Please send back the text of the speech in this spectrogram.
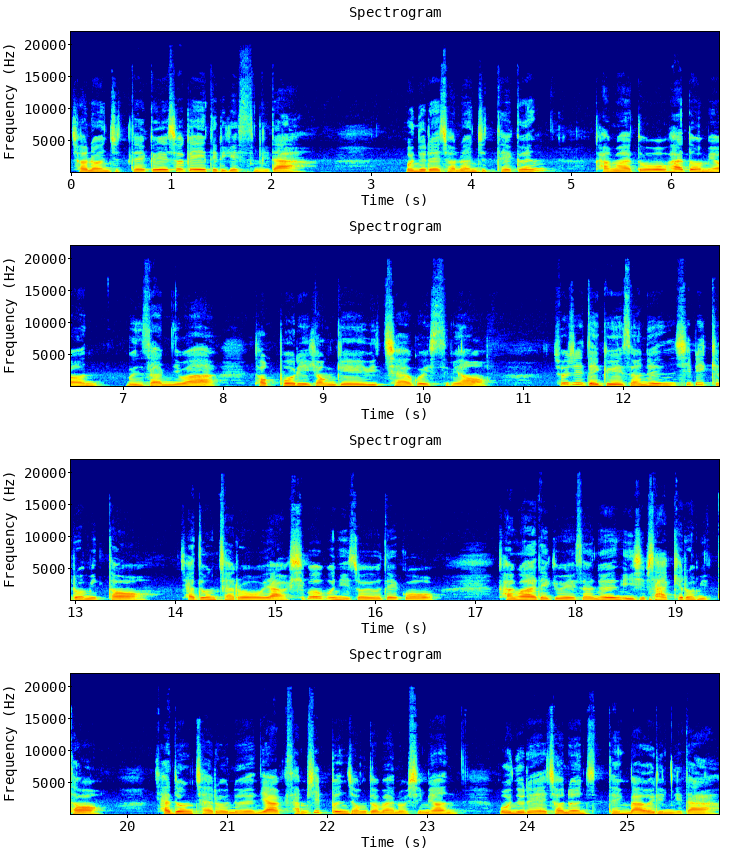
전원주택을 소개해 드리겠습니다. 오늘의 전원주택은 강화도 화도면 문산리와 덕포리 경계에 위치하고 있으며 초지대교에서는 12km, 자동차로 약 15분이 소요되고 강화대교에서는 24km, 자동차로는 약 30분 정도만 오시면 오늘의 전원주택 마을입니다.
